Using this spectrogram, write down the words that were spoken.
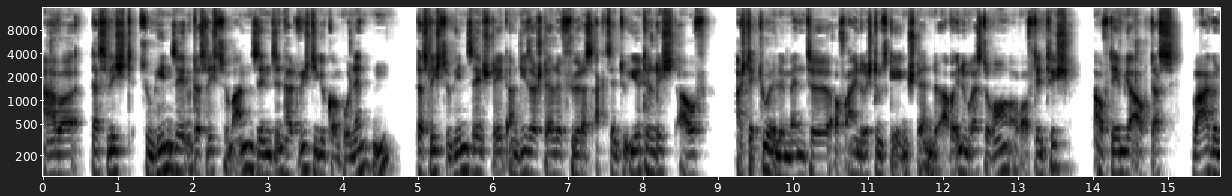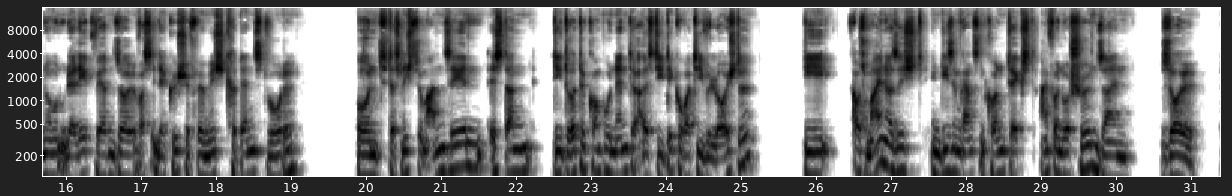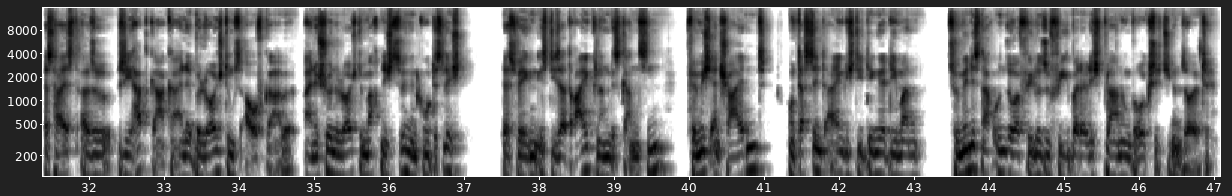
Aber das Licht zum Hinsehen und das Licht zum Ansehen sind halt wichtige Komponenten. Das Licht zum Hinsehen steht an dieser Stelle für das akzentuierte Licht auf Architekturelemente, auf Einrichtungsgegenstände, aber in einem Restaurant auch auf den Tisch, auf dem ja auch das wahrgenommen und erlebt werden soll, was in der Küche für mich kredenzt wurde. Und das Licht zum Ansehen ist dann die dritte Komponente als die dekorative Leuchte, die aus meiner Sicht in diesem ganzen Kontext einfach nur schön sein soll. Das heißt also, sie hat gar keine Beleuchtungsaufgabe. Eine schöne Leuchte macht nicht zwingend gutes Licht. Deswegen ist dieser Dreiklang des Ganzen für mich entscheidend. Und das sind eigentlich die Dinge, die man zumindest nach unserer Philosophie bei der Lichtplanung berücksichtigen sollte.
